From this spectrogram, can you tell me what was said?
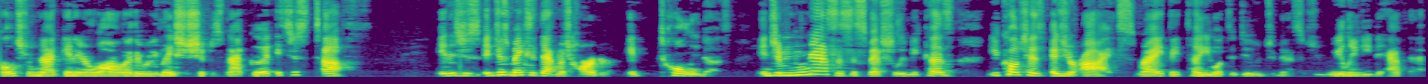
coach are not getting along or the relationship is not good, it's just tough. It is just it just makes it that much harder. It totally does. In gymnastics especially because your coach has as your eyes, right? They tell you what to do in gymnastics. You really need to have that.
